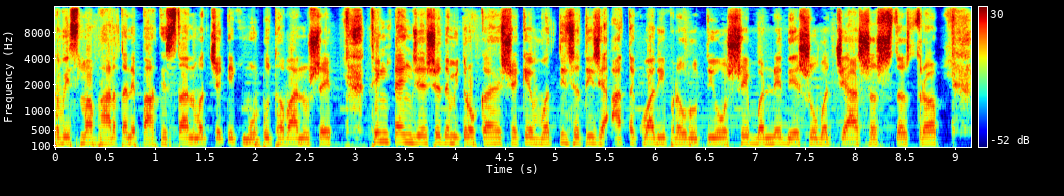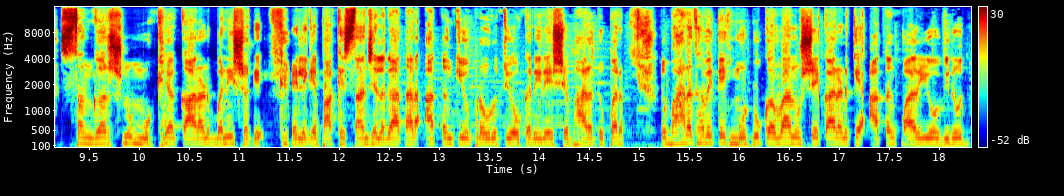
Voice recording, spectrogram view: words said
છવ્વીસમાં ભારત અને પાકિસ્તાન વચ્ચે કંઈક મોટું થવાનું છે. થિંક ટેન્ક જે છે તે મિત્રો કહે છે કે વધતી જતી જે આતંકવાદી પ્રવૃત્તિઓ છે બંને દેશો વચ્ચે આ સશસ્ત્ર સંઘર્ષનું મુખ્ય કારણ બની શકે. એટલે કે પાકિસ્તાન જે લગાતાર આતંકીઓ પ્રવૃત્તિઓ કરી રહી છે ભારત ઉપર. તો ભારત હવે કંઈક મોટું કરવાનું છે કારણ કે આતંકવાદીઓ વિરુદ્ધ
